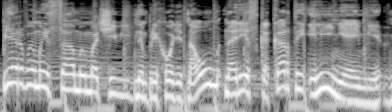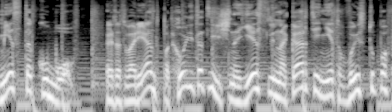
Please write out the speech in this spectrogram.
Первым и самым очевидным приходит на ум нарезка карты линиями вместо кубов. Этот вариант подходит отлично, если на карте нет выступов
